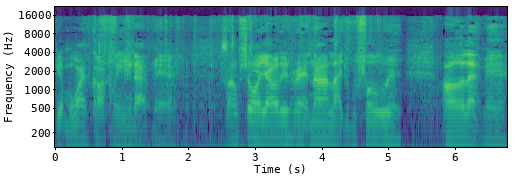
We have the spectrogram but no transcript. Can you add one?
get my wife car cleaned out, man. So I'm showing y'all this right now, like the before and all that, man.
